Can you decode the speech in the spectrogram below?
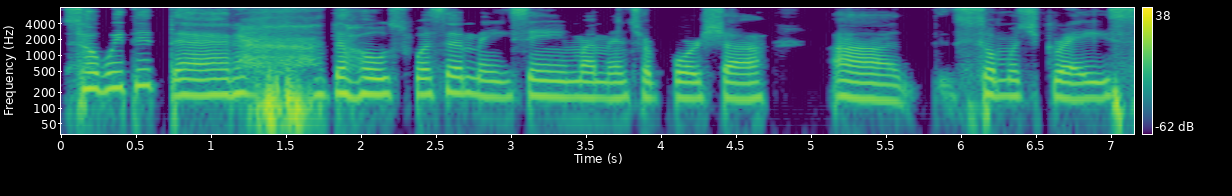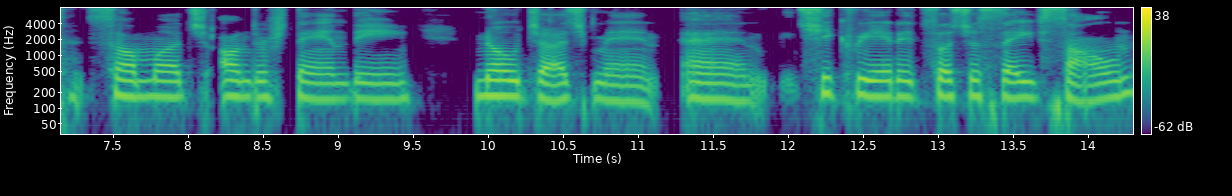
So we did that. The host was amazing. My mentor Porscha, uh, so much grace, so much understanding, no judgment, and she created such a safe zone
